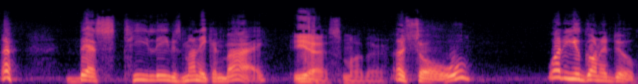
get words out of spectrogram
Best tea leaves money can buy. Yes, Mother. Uh, so, what are you going to do?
